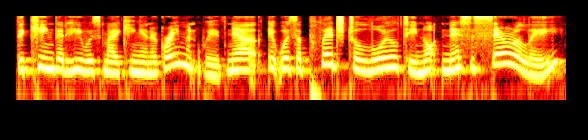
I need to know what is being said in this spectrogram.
the king that he was making an agreement with. Now, it was a pledge to loyalty, not necessarily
